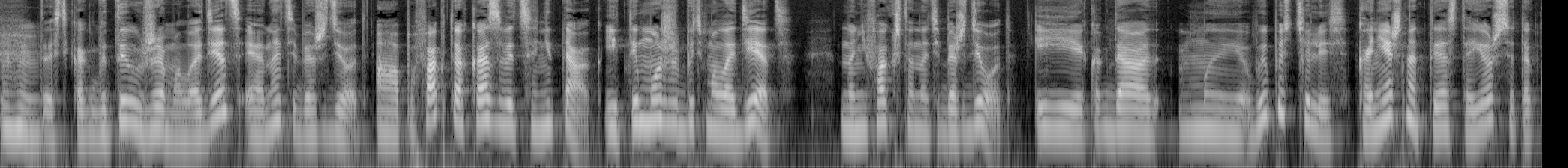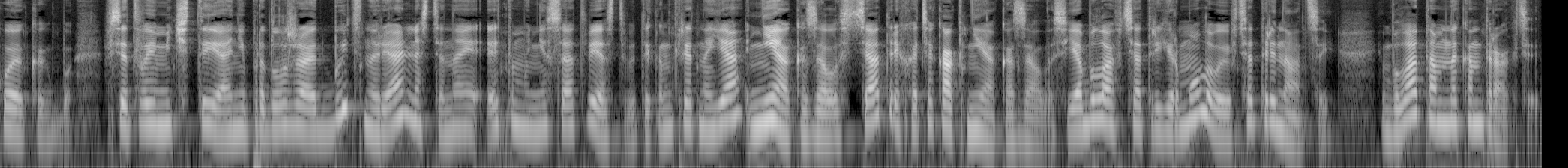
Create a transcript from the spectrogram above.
Мгм. То есть как бы ты уже молодец, и она тебя ждет. А по факту оказывается не так. И ты можешь быть молодец, но не факт, что она тебя ждет. И когда мы выпустились, конечно, ты остаешься такой, как бы все твои мечты, они продолжают быть, но реальность, она этому не соответствует. И конкретно я не оказалась в театре, хотя как не оказалась? Я была в театре Ермолова и в театре наций. И была там на контракте,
